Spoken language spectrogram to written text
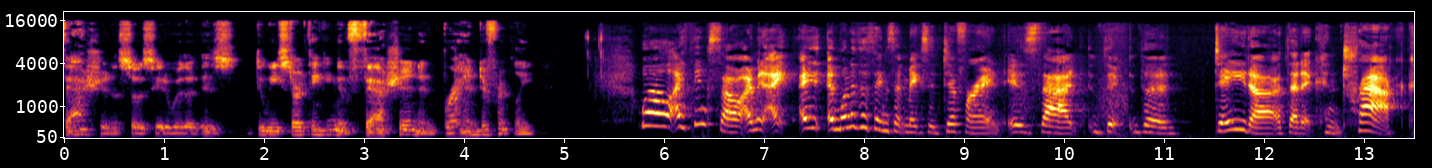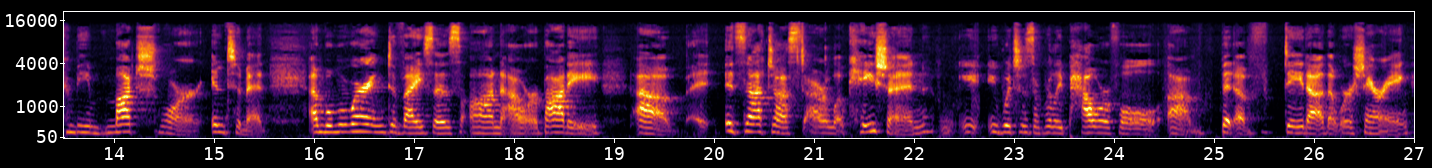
fashion associated with it. Is do we start thinking of fashion and brand differently? Well, I think so. I mean, I, I and one of the things that makes it different is that the the data that it can track can be much more intimate. And when we're wearing devices on our body, uh, it's not just our location, which is a really powerful um, bit of data that we're sharing,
